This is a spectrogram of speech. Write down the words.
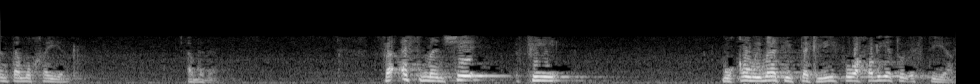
أنت مخير. أبدا. فأثمن شيء في مقومات التكليف هو حرية الاختيار.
